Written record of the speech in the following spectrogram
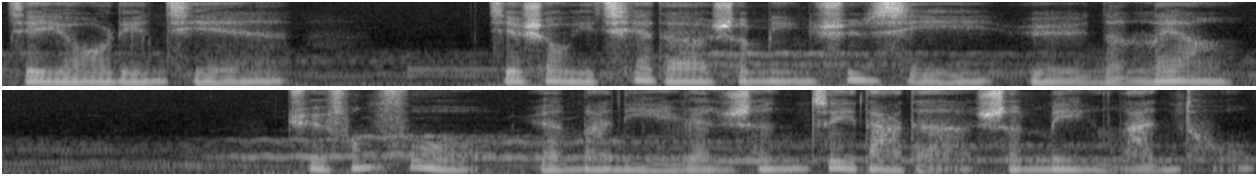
借由连结，接受一切的生命讯息与能量，去丰富圆满你人生最大的生命蓝图。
